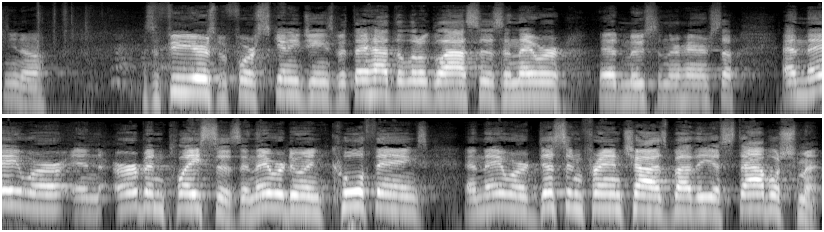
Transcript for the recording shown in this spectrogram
you know. It was a few years before skinny jeans, but they had the little glasses and they were they had mousse in their hair and stuff. And they were in urban places and they were doing cool things and they were disenfranchised by the establishment.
